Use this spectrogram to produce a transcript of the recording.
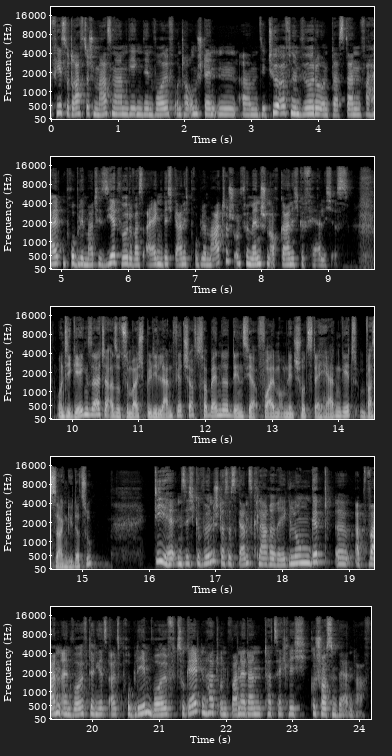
viel zu drastische Maßnahmen gegen den Wolf unter Umständen ähm, die Tür öffnen würde und dass dann Verhalten problematisiert würde, was eigentlich gar nicht problematisch und für Menschen auch gar nicht gefährlich ist. Und die Gegenseite, also zum Beispiel die Landwirtschaftsverbände, denen es ja vor allem um den Schutz der Herden geht, was sagen die dazu? Die hätten sich gewünscht, dass es ganz klare Regelungen gibt, äh, ab wann ein Wolf denn jetzt als Problemwolf zu gelten hat und wann er dann tatsächlich geschossen werden darf.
